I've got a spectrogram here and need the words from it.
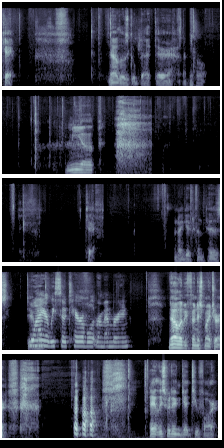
Okay. Now those go back there. Me up. Okay. And I give him his damage. Why are we so terrible at remembering? Now let me finish my turn. hey, at least we didn't get too far.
